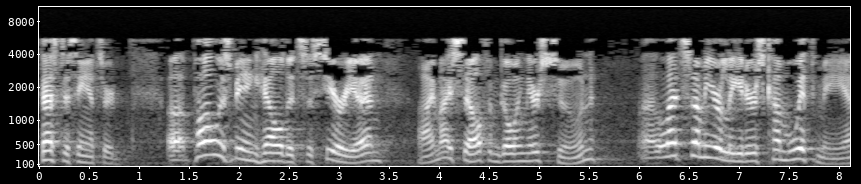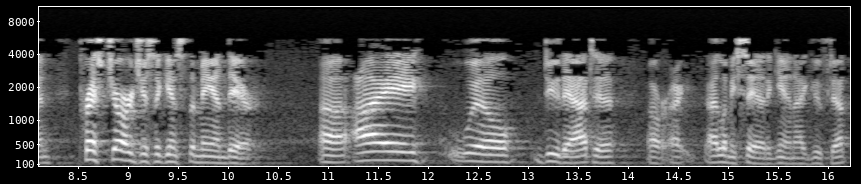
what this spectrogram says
Festus answered, uh, Paul is being held at Caesarea, and I myself am going there soon. Uh, let some of your leaders come with me and press charges against the man there. Uh, I will do that. Uh, or I, I, let me say it again. I goofed up.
